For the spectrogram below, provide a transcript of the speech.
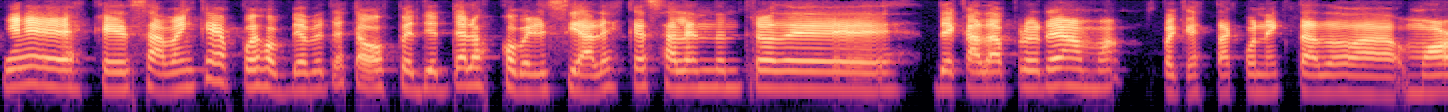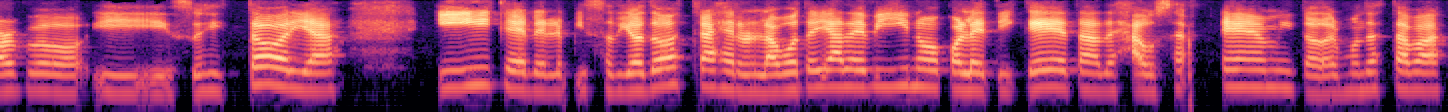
es que saben que pues obviamente estamos pendientes de los comerciales que salen dentro de, de cada programa porque está conectado a Marvel y sus historias y que en el episodio 2 trajeron la botella de vino con la etiqueta de House of M y todo el mundo estaba,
